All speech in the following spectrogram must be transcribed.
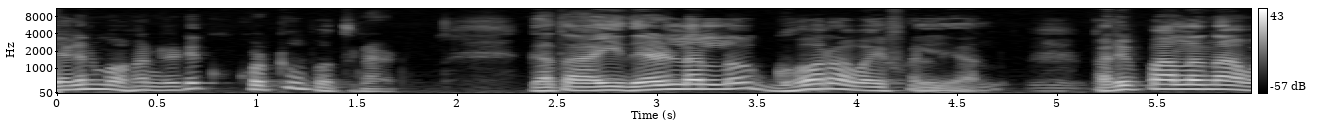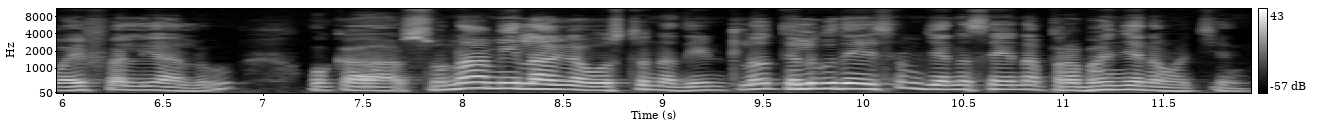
జగన్మోహన్ రెడ్డి కొట్టుకుపోతున్నాడు. గత ఐదేళ్ళలో ఘోర వైఫల్యాలు పరిపాలనా వైఫల్యాలు ఒక సునామీలాగా వస్తున్న దీంట్లో తెలుగుదేశం జనసేన ప్రభంజనం వచ్చింది.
